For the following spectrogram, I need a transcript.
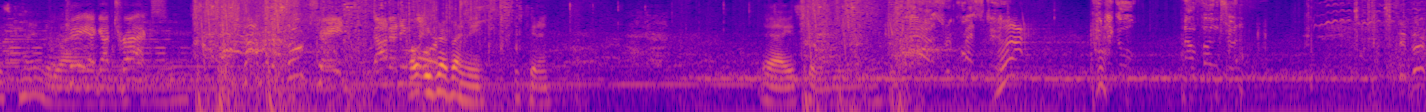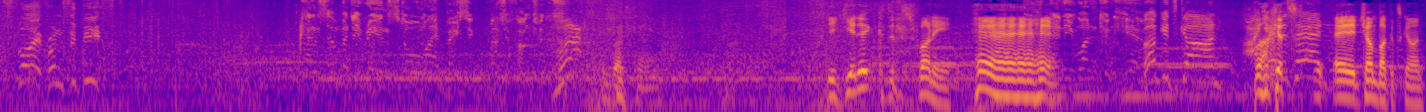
it's kind of right. Okay, I got tracks. Top of the food chain. Not Oh, he's right by me. He's kidding. Yeah, he's kidding. As requested. Critical malfunction. The birds fly from the beast! Can somebody reinstall my basic motor functions? He's. You get it? Because it's funny. Anyone can hear. Bucket's gone. Buckets. Hey, chum bucket's gone.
